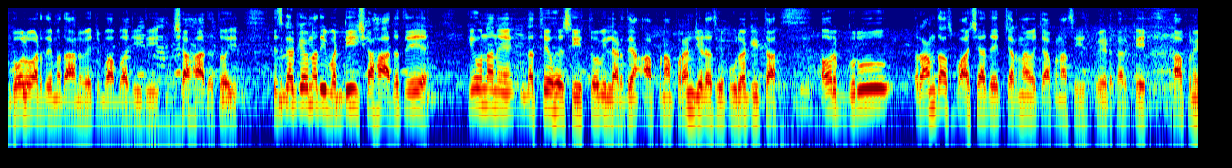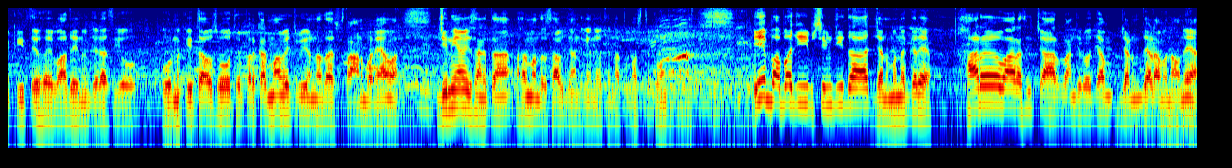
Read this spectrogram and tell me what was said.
ਗੋਲਵੜ ਦੇ ਮੈਦਾਨ ਵਿੱਚ ਬਾਬਾ ਜੀ ਦੀ ਸ਼ਹਾਦਤ ਹੋਈ। ਇਸ ਕਰਕੇ ਉਹਨਾਂ ਦੀ ਵੱਡੀ ਸ਼ਹਾਦਤ ਇਹ ਹੈ ਕਿ ਉਹਨਾਂ ਨੇ ਲੱਥੇ ਹੋਏ ਸੀਸ ਤੋਂ ਵੀ ਲੜਦਿਆਂ ਆਪਣਾ ਪ੍ਰਣ ਜਿਹੜਾ ਸੀ ਉਹ ਪੂਰਾ ਕੀਤਾ ਔਰ ਗੁਰੂ ਰਾਮਦਾਸ ਪਾਤਸ਼ਾਹ ਦੇ ਚਰਨਾਂ ਵਿੱਚ ਆਪਣਾ ਸੀਸ ਭੇਟ ਕਰਕੇ ਆਪਣੇ ਕੀਤੇ ਹੋਏ ਵਾਅਦੇ ਨੂੰ ਜਿਹੜਾ ਸੀ ਉਹ ਪੂਰਨ ਕੀਤਾ, ਉਸ ਉੱਥੇ ਪਰਿਕਰਮਾ ਵਿੱਚ ਵੀ ਉਹਨਾਂ ਦਾ ਸਥਾਨ ਬਣਿਆ ਵਾ। ਜਿੰਨੀਆਂ ਵੀ ਸੰਗਤਾਂ ਹਰਮੰਦਰ ਸਾਹਿਬ ਜਾਂਦੀਆਂ ਨੇ, ਉੱਥੇ ਨਤਮਸਤਕ ਹੁੰਦੀਆਂ ਨੇ ਇਹ ਬਾਬਾ ਜੀਪ ਸਿੰਘ ਜੀ ਦਾ ਜਨਮ ਨਗਰ ਹੈ ਹਰ ਵਾਰ ਅਸੀਂ 4-5 ਰੋਜ਼ਾ ਜਨਮ ਦਿਹਾੜਾ ਮਨਾਉਂਦੇ ਆ।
